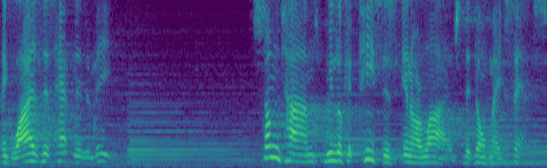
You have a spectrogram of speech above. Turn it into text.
Think, why is this happening to me? Sometimes we look at pieces in our lives that don't make sense.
